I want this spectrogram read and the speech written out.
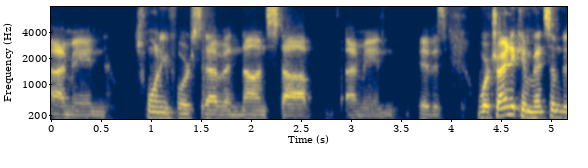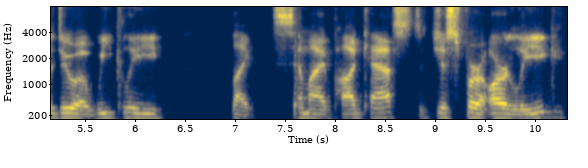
I mean, 24 7 nonstop. I mean, it is, we're trying to convince him to do a weekly, like semi podcast just for our league,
